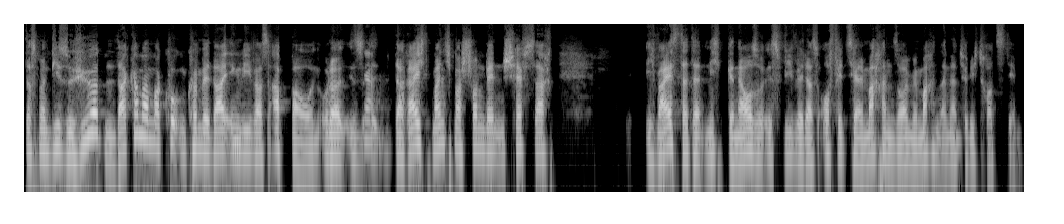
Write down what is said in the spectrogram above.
dass man diese Hürden, da kann man mal gucken, können wir da mhm. irgendwie was abbauen? Oder ist, ja. da reicht manchmal schon, wenn ein Chef sagt, ich weiß, dass das nicht genauso ist, wie wir das offiziell machen sollen. Wir machen das mhm. natürlich trotzdem. Ne?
